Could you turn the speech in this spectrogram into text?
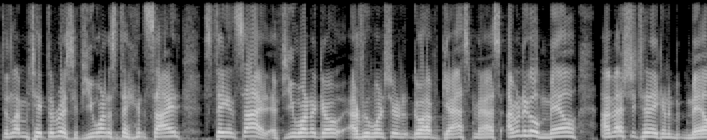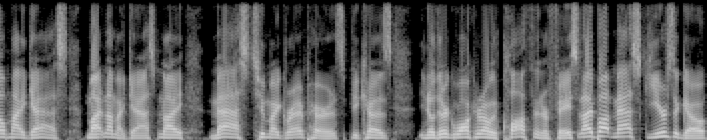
then let me take the risk. If you want to stay inside, stay inside. If you want to go, everyone should go have gas masks. I'm going to go mail. I'm actually today going to mail my gas, my, not my gas, my mask to my grandparents because, you know, they're walking around with cloth in their face. And I bought masks years ago,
